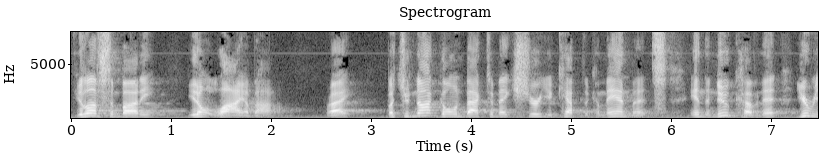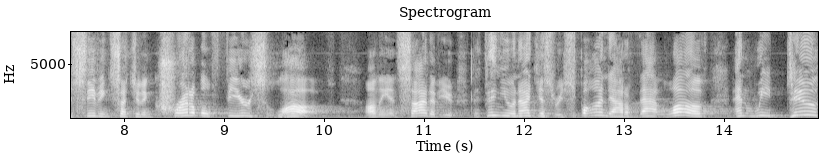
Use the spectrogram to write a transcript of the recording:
If you love somebody, you don't lie about them, right? But you're not going back to make sure you kept the commandments in the new covenant. You're receiving such an incredible, fierce love on the inside of you that then you and I just respond out of that love, and we do,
